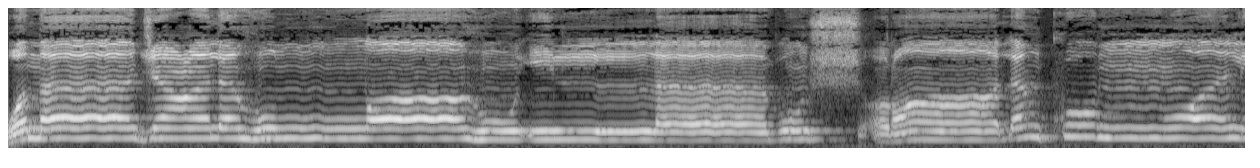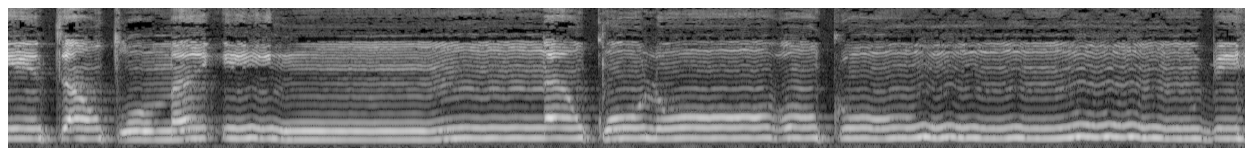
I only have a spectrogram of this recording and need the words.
وما جعله الله إلا بشرى لكم ولتطمئن قلوبكم به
